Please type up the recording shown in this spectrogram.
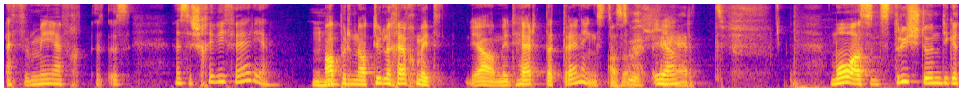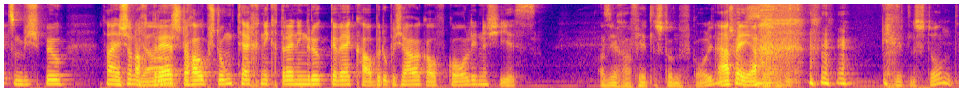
äh, für mich einfach, es, es ist ein bisschen wie Ferien. Mhm. Aber natürlich auch mit, ja, mit harten Trainings dazu. Also, Ja. hart. Mo, also das Dreistündige zum Beispiel, Da habe ich schon nach Ja. der ersten halben Stunde Techniktraining Rücken weg, aber du bist auch auf Goal schießen. Also ich habe eine Viertelstunde auf Goal Eben, ja. geschossen. Eine Viertelstunde.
